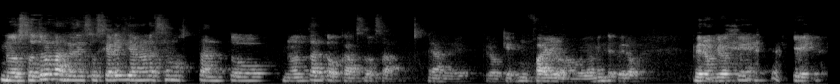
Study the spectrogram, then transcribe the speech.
Nosotros las redes sociales ya no le hacemos tanto, no tanto caso, o sea, creo que es un fallo, obviamente, pero, pero creo que,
